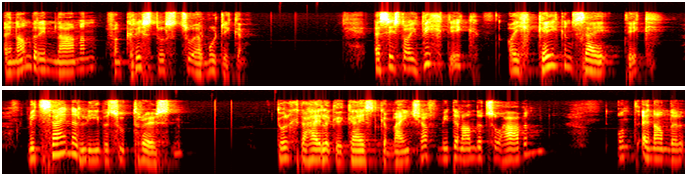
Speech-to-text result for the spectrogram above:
einander im Namen von Christus zu ermutigen. Es ist euch wichtig, euch gegenseitig mit seiner Liebe zu trösten, durch den Heiligen Geist Gemeinschaft miteinander zu haben und einander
